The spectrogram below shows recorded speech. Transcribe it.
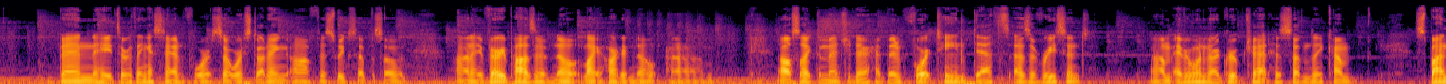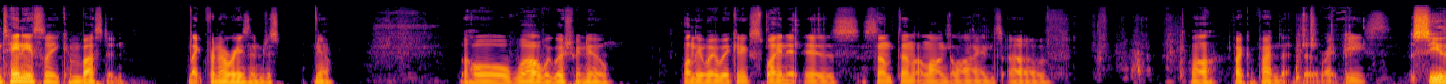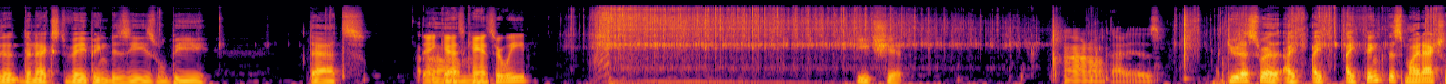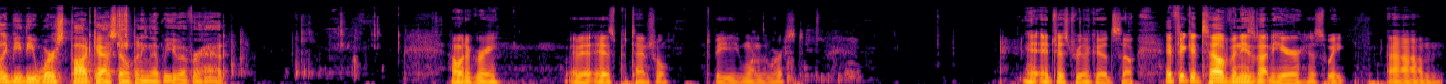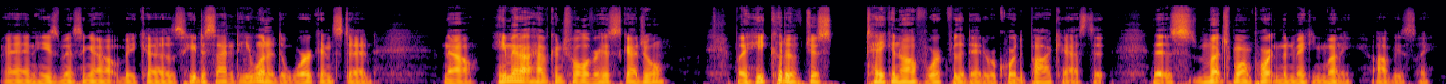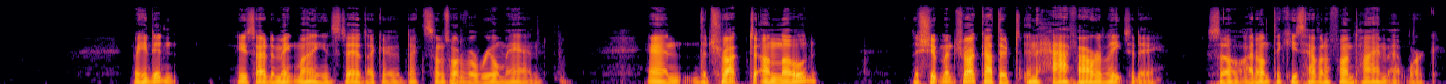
ben hates everything I stand for, so we're starting off this week's episode on a very positive note, lighthearted note. Um, I also like to mention there have been 14 deaths as of recent. Um, everyone in our group chat has suddenly come spontaneously combusted, like for no reason, just you know. The whole well we wish we knew. Only way we can explain it is something along the lines of well if i can find the, the right piece. See, the the next vaping disease will be that dank ass Um, cancer weed? Eat shit. I don't know what that is. Dude, I swear, I, I I think this might actually be the worst podcast opening that we've ever had. i would agree. It, is potential to be one of the worst. It, it just really could. So if you could tell vinny's not here this week um, and he's missing out because he decided he wanted to work instead. Now he may not have control over his schedule but he could have just taken off work for the day to record the podcast that that is much more important than making money, obviously. But he didn't. He decided to make money instead, like a like some sort of a real man. And the truck to unload, the shipment truck got there in a half hour late today. So I don't think he's having a fun time at work.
